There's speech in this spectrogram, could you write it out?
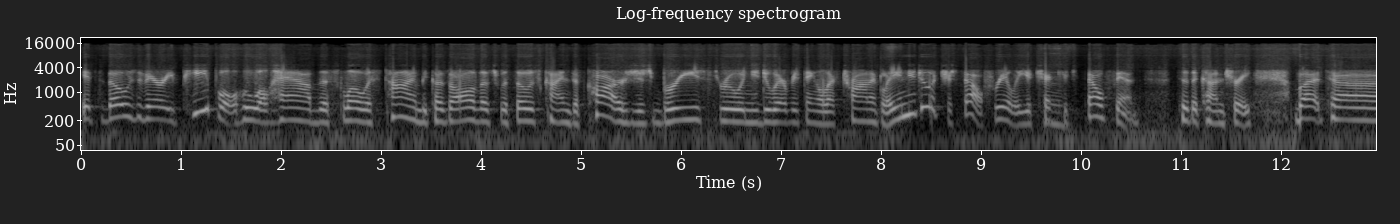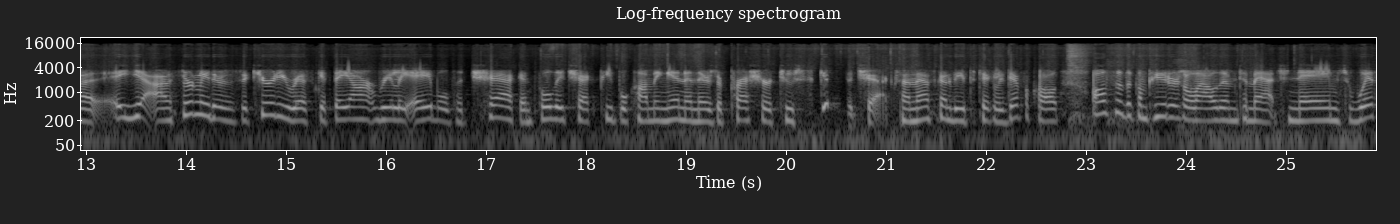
it's those very people who will have the slowest time because all of us with those kinds of cars just breeze through and you do everything electronically, and you do it yourself. Really, you check mm. yourself in to the country. But uh, yeah, uh, certainly there's a security risk if they aren't really able to check and fully check people coming in, and there's a pressure to skip the checks, and that's going to be particularly difficult. Also, the computers allow them to match names with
